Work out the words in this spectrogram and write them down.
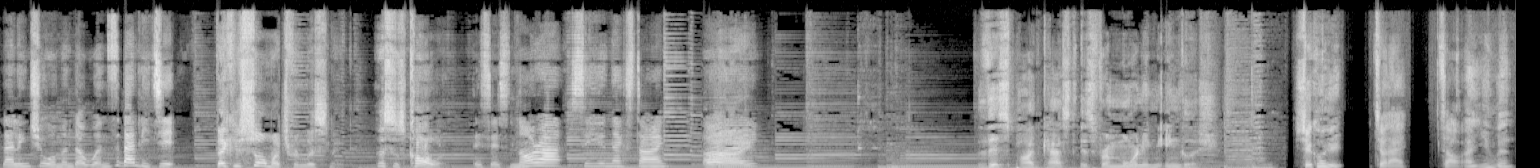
来领取我们的文字版笔记。 Thank you so much for listening. This is Colin. This is Nora. See you next time. Bye. This podcast is from Morning English. 学口语就来早安英文。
